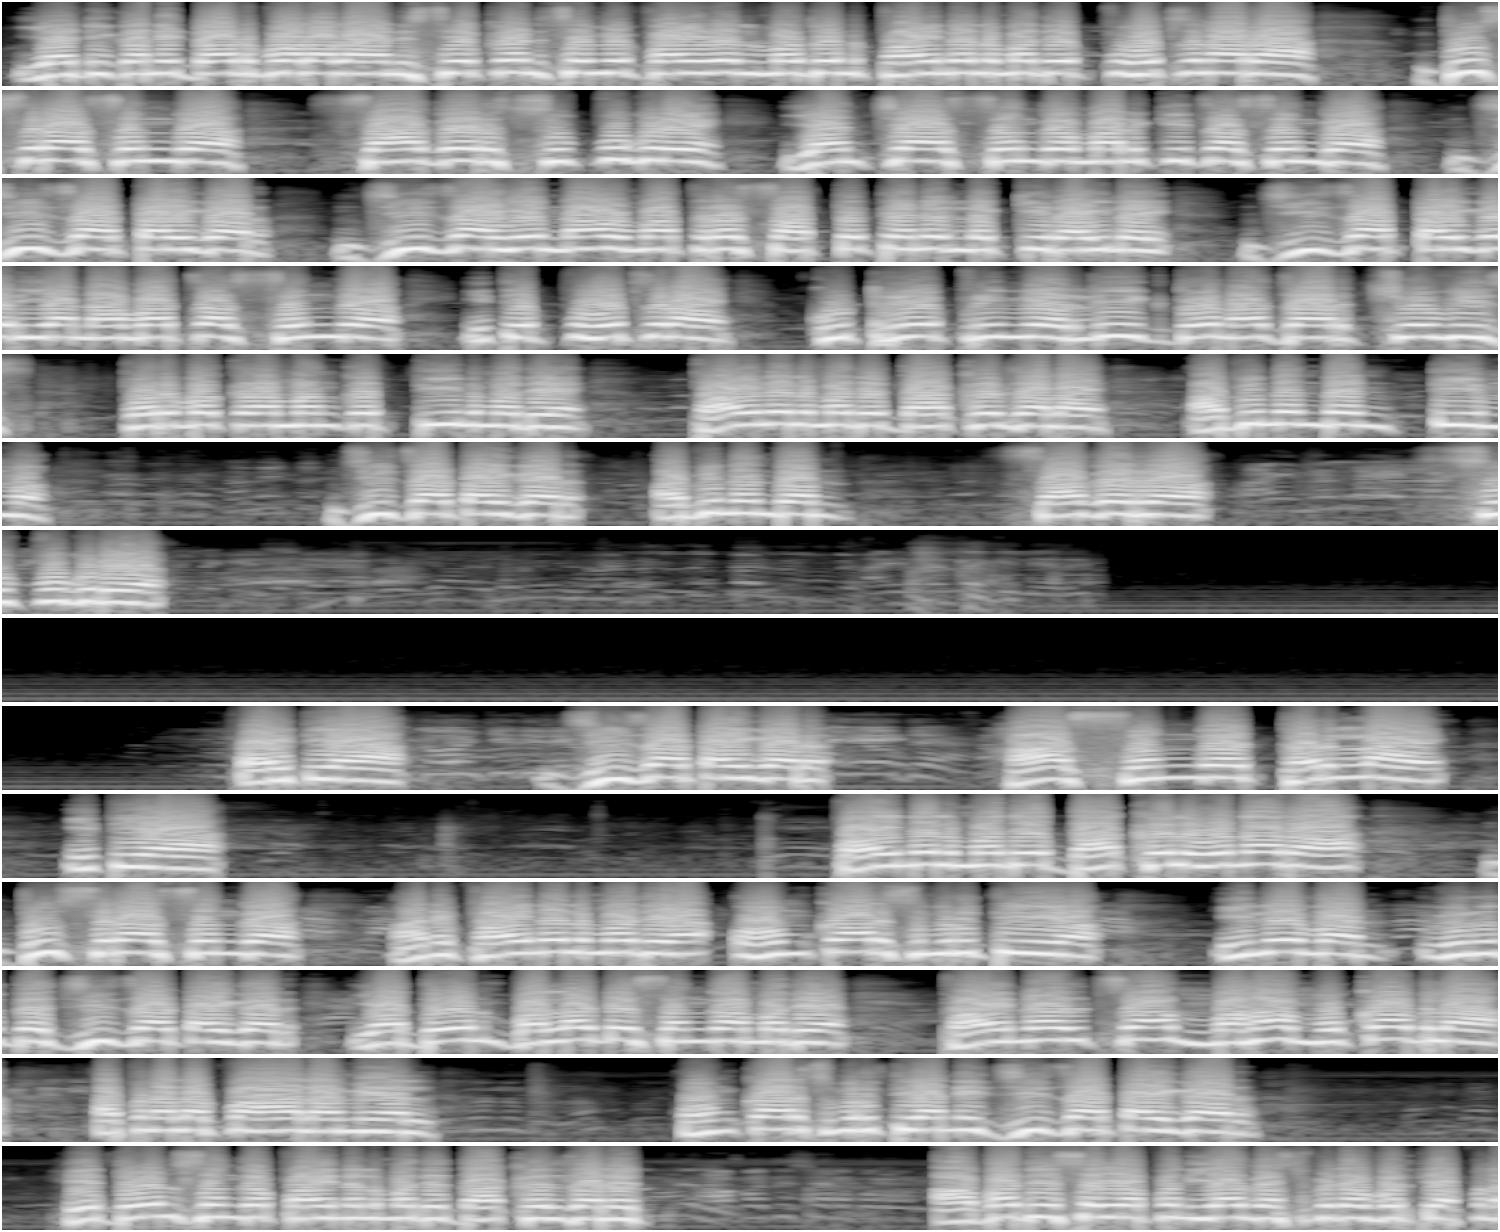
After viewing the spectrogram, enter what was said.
या ठिकाणी डॉट बॉल आला आणि सेकंड सेमीफायनल मधून फायनलमध्ये पोहोचणारा दुसरा संघ सागर सुपुगळे यांच्या संघ मालकीचा संघ जिजा टायगर. जिजा हे नाव मात्र सातत्याने लक्की राहिलंय. जिजा टायगर या नावाचा संघ इथे पोहोचलाय. कुठरे प्रीमियर लीग दोन हजार चोवीस पर्व क्रमांक तीन मध्ये फायनलमध्ये दाखल झालाय. अभिनंदन टीम जिजा टायगर अभिनंदन. सागर सुपुगडे इथे जिजा टायगर हा संघ ठरलाय. इतिहा फायनलमध्ये दाखल होणारा दुसरा संघ आणि फायनलमध्ये ओमकार स्मृती इलेव्हन विरुद्ध जिजा टायगर या दोन बलाढ्य संघामध्ये फायनलचा महामुकाबला आपणाला पाहायला मिळेल. ओमकार स्मृती आणि जिजा टायगर हे दोन संघ फायनलमध्ये दाखल झालेत. आबादेसाई आपण या व्यासपीठावरती आपण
